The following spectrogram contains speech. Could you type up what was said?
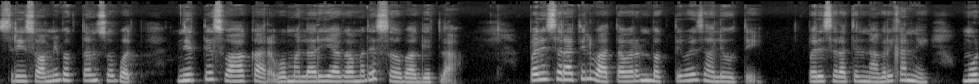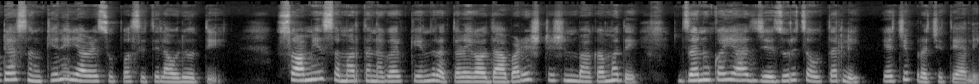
श्री स्वामी भक्तांसोबत नित्य स्वाहाकार व मल्हारी यागामध्ये सहभाग घेतला. परिसरातील वातावरण भक्तिमय झाले होते. परिसरातील नागरिकांनी मोठ्या संख्येने यावेळेस उपस्थिती लावली होती. स्वामी समर्थ नगर केंद्र तळेगाव दाभाडे स्टेशन भागामध्ये जणू काही आज जेजुरीच अवतरली याची प्रचिती आली.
